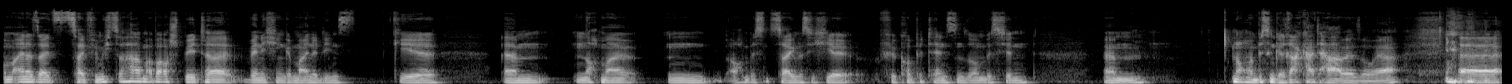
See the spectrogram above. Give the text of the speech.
um einerseits Zeit für mich zu haben, aber auch später, wenn ich in Gemeindedienst gehe, ähm, nochmal auch ein bisschen zeigen, dass ich hier für Kompetenzen so ein bisschen ähm, noch mal ein bisschen gerackert habe, so, ja. äh,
